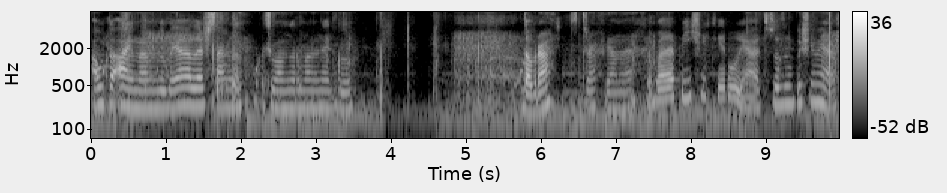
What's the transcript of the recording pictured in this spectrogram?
auto aimem, lubię, ale czasami uczyłam normalnego. Dobra, trafione. Chyba lepiej się kieruje, ale to za długo się miesz.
